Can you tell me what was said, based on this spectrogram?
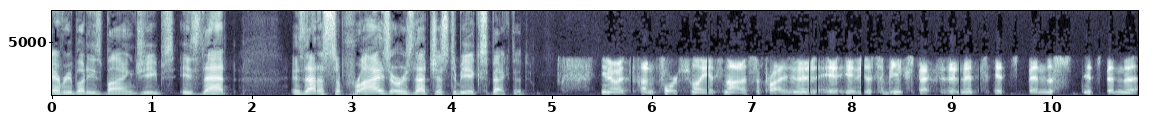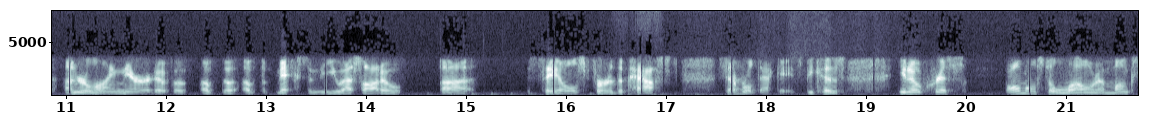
everybody's buying Jeeps. Is that is that a surprise, or is that just to be expected? You know, it's unfortunately it's not a surprise, and it, it, it is to be expected, and it's it's been the it's been the underlying narrative of, of the of the mix in the U.S. auto uh, sales for the past several decades. Because, you know, Chris, almost alone amongst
